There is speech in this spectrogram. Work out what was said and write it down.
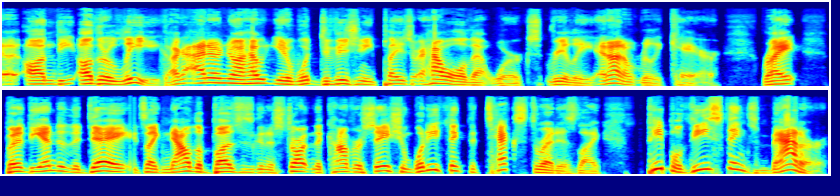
uh, on the other league. I, I don't know how you know what division he plays or how all that works really, and I don't really care, right? But at the end of the day, it's like now the buzz is going to start in the conversation. What do you think the text thread is like? People, these things matter.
